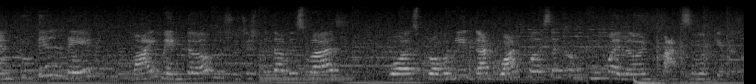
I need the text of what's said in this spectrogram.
And to till date, my mentor, Ms. Suchishmita Biswas, was probably that one person from whom I learned maximum chemistry.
